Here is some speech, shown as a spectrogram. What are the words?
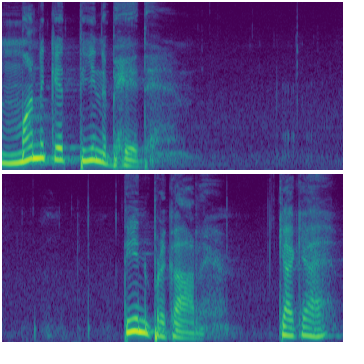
मन के तीन भेद हैं। तीन प्रकार हैं। क्या क्या है?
